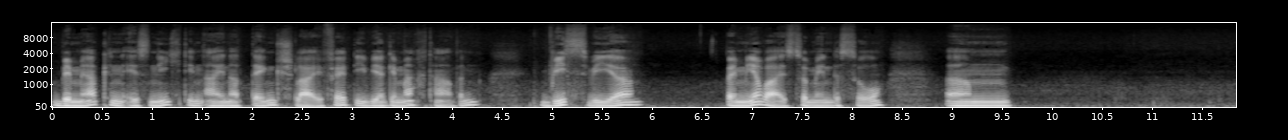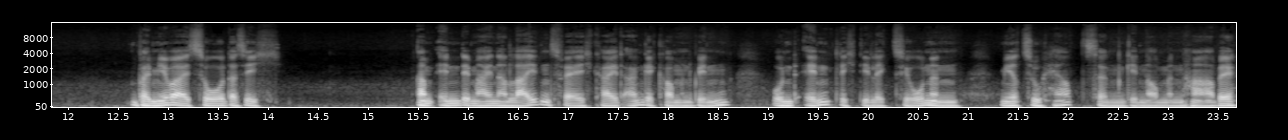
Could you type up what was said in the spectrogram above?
bemerken es nicht in einer Denkschleife, die wir gemacht haben, bis wir, bei mir war es zumindest so, ähm, bei mir war es so, dass ich am Ende meiner Leidensfähigkeit angekommen bin und endlich die Lektionen mir zu Herzen genommen habe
